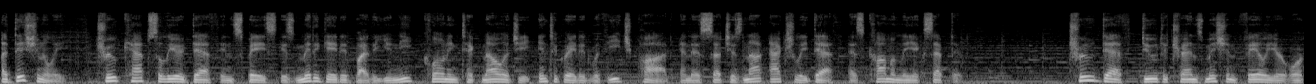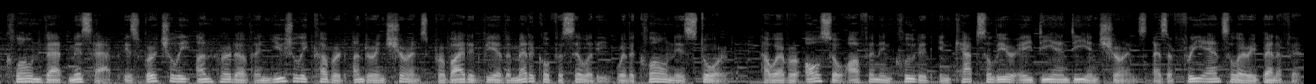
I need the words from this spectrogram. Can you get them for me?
Additionally, true capsuleer death in space is mitigated by the unique cloning technology integrated with each pod and as such is not actually death as commonly accepted. True death due to transmission failure or clone vat mishap is virtually unheard of and usually covered under insurance provided via the medical facility where the clone is stored, however also often included in capsuleer AD&D insurance as a free ancillary benefit.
